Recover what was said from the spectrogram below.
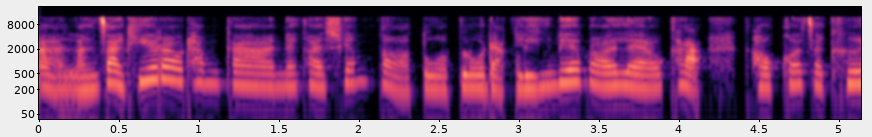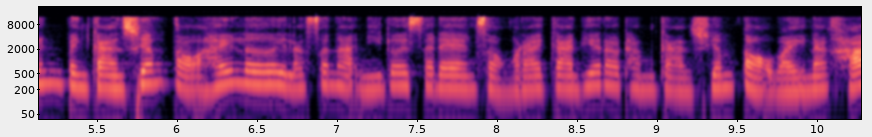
อ่า หลังจากที่เราทำการนะคะ เชื่อมต่อตัว Product Link เรียบร้อยแล้วค่ะ เขาก็จะขึ้นเป็นการเชื่อมต่อให้เลย ลักษณะนี้โดยแสดง 2 รายการที่เราทำการเชื่อมต่อไว้นะคะ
